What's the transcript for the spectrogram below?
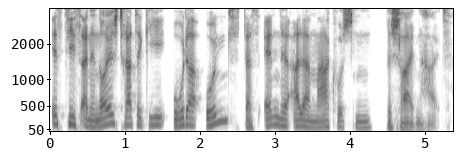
Ist dies eine neue Strategie oder und das Ende aller markuschen Bescheidenheit?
